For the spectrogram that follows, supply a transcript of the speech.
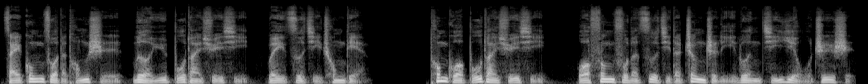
在工作的同时乐于不断学习，为自己充电。通过不断学习，我丰富了自己的政治理论及业务知识，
